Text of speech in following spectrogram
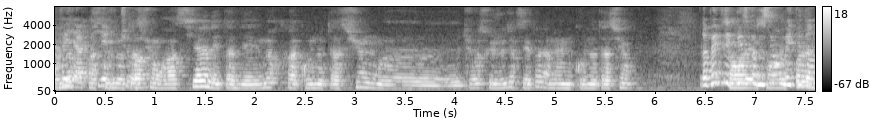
t'as des après il y a pire, tu vois. connotation raciale et t'as des meurtres à connotation. euh, tu vois ce que je veux dire? C'est pas la même connotation. En fait, c'est plus comme si on mettait dans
